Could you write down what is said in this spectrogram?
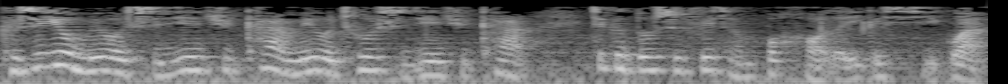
可是又没有时间去看，没有抽时间去看，这个都是非常不好的一个习惯。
